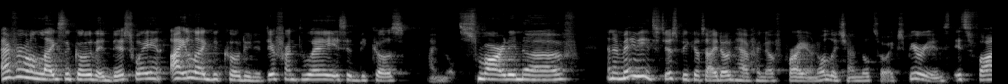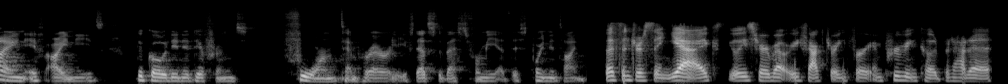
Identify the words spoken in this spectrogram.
everyone likes the code in this way and I like the code in a different way. Is it because I'm not smart enough? And maybe it's just because I don't have enough prior knowledge, I'm not so experienced. It's fine if I need the code in a different form temporarily, if that's the best for me at this point in time. That's interesting. Yeah, you always hear about refactoring for improving code, but how to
